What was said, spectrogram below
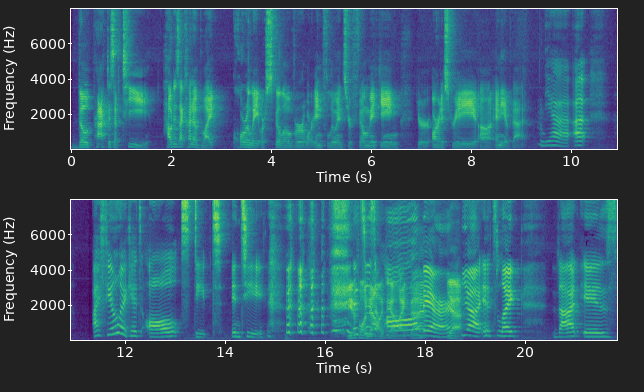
the practice of tea. How does that kind of like correlate or spill over or influence your filmmaking, your artistry, uh, any of that? Yeah. Uh, I feel like it's all steeped in tea. Beautiful it's analogy. all I like that. there. Yeah. Yeah. It's like that is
